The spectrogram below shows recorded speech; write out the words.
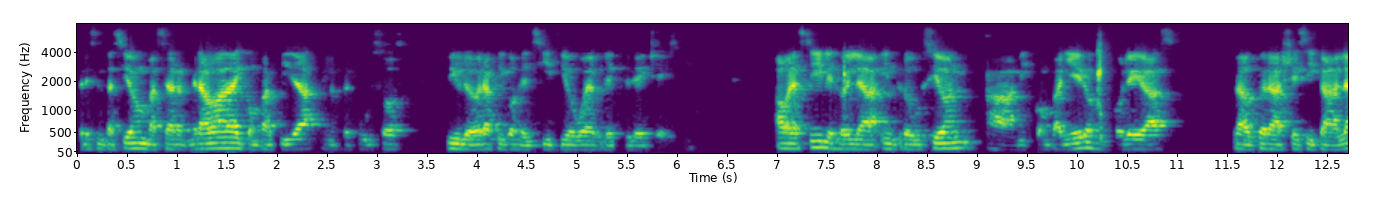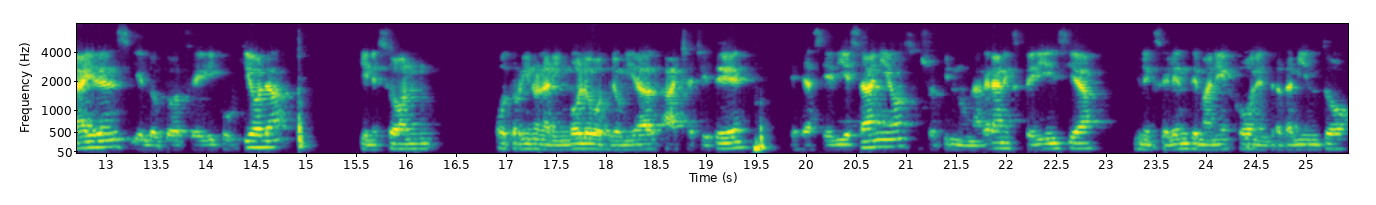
presentación va a ser grabada y compartida en los recursos bibliográficos del sitio web de FDHS. Ahora sí, les doy la introducción a mis compañeros, mis colegas la doctora Jessica Leidens y el doctor Federico Urquiola, quienes son otorrinolaringólogos de la unidad HHT desde hace 10 años. Ellos tienen una gran experiencia y un excelente manejo en el tratamiento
